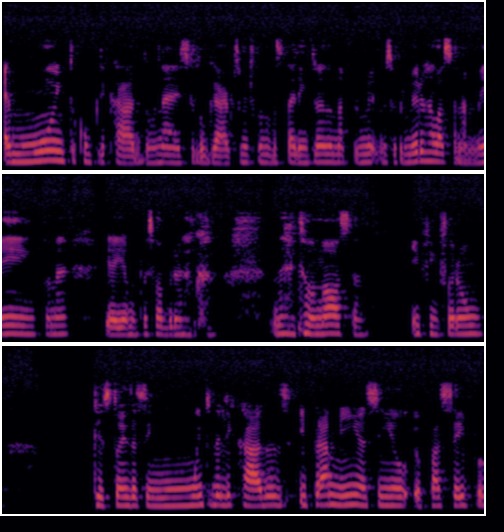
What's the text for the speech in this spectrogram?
é muito complicado, né, esse lugar, principalmente quando você está entrando prime no seu primeiro relacionamento, né, e aí é uma pessoa branca, né, então, nossa, enfim, foram questões, assim, muito delicadas e para mim, assim, eu, eu passei por,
